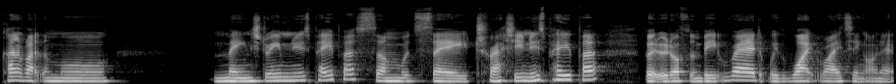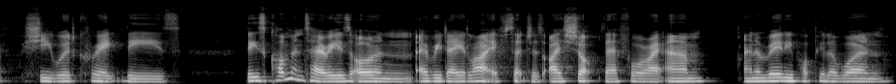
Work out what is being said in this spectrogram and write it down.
kind of like the more mainstream newspaper. Some would say trashy newspaper, but it would often be red with white writing on it. She would create these these commentaries on everyday life, such as I shop, therefore I am. And a really popular one,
